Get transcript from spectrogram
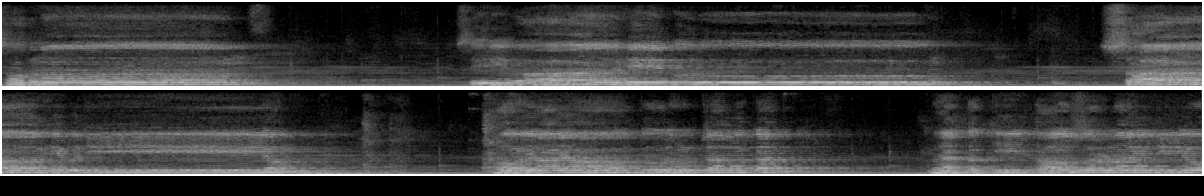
ਸਤਨਾਮ ਸ੍ਰੀ ਵਾਹਿਗੁਰੂ। ਸਾਹਿਬ ਜੀ ਹੋਇ ਆਇਆ ਦੂਰੋਂ ਚੱਲ ਕਰ। ਮੈਂ ਤਕੀ ਤਾਉ ਸਰਣਾਈ ਜੀਓ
